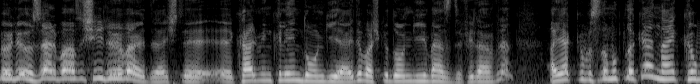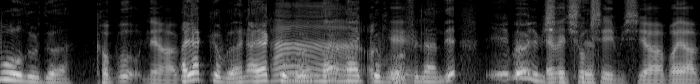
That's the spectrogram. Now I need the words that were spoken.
böyle özel bazı şeyleri vardı. İşte e, Calvin Klein don giyerdi, başka don giymezdi filan filan. Ayakkabısı da mutlaka Nike kabuğu olurdu. Kabu ne abi? Ayakkabı hani ayakkabı Ha, Ni- Nike kabuğu okey. filan diye. E, böyle bir şey evet işte. çok şeymiş ya. Bayağı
